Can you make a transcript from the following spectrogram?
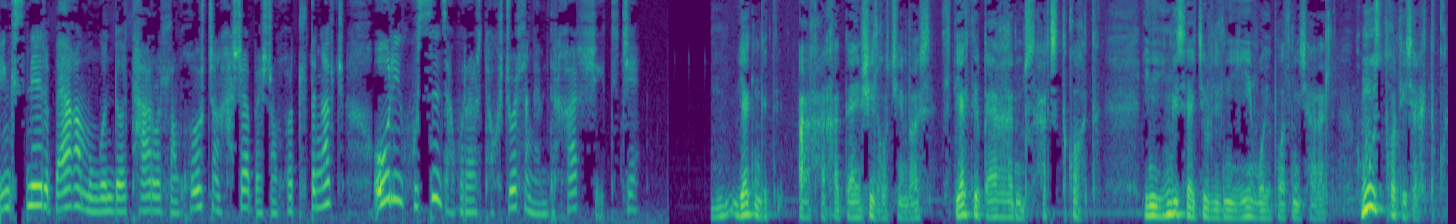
Ингэснээр байгаа мөнгөндөө тааруулан хуучин хашаа байшин худалдан авч өөрийн хүссэн загвараар тогтжуулан амьдрахаар шийджээ. Яг ингээд анх харахад аимшиглах юм байна ш. Гэтэ яг тэр байгаагаар нь харж чадахгүй байна. Энэ ингэ сайжруулны ийм гоё болно гэж хараад хүмүүс тоход хийж харагдахгүй.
